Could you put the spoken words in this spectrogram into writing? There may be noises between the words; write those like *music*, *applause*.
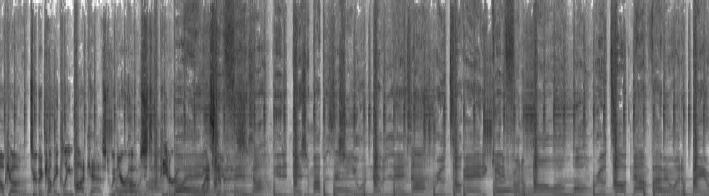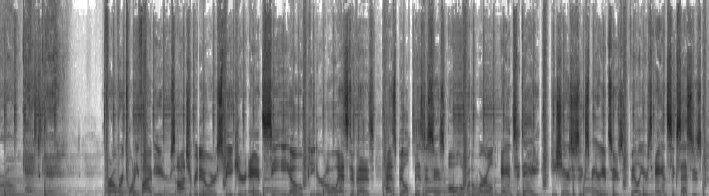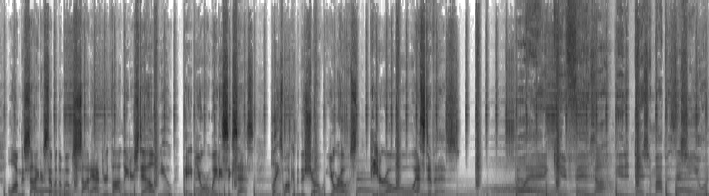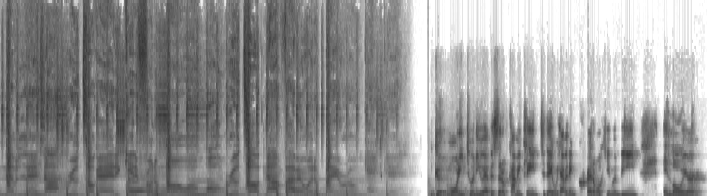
Welcome to the Coming Clean podcast with your host, Peter O. For over 25 years, entrepreneur, speaker, and CEO Peter O. Estevez has built businesses all over the world, and today he shares his experiences, failures, and successes along the side of some of the most sought after thought leaders to help you pave your way to success. Please welcome to the show your host, Peter O. Estevez. Boy, Good morning to a new episode of Coming Clean. Today we have an incredible human being, a lawyer,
